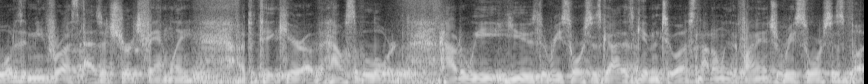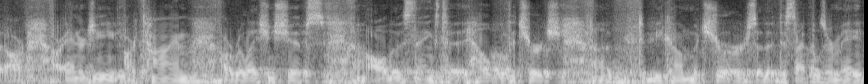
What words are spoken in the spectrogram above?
what does it mean for us as a church family uh, to take care of the house of the Lord? How do we use the resources God has given to us, not only the financial resources, but our, our energy, our time, our relationships, uh, all those things to help the church uh, to become mature so that disciples are made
